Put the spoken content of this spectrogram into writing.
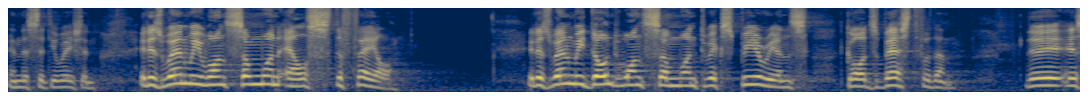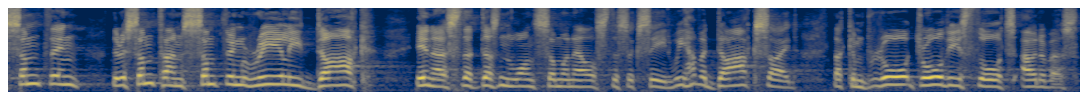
in this situation. It is when we want someone else to fail. It is when we don't want someone to experience God's best for them. There is something, there is sometimes something really dark in us that doesn't want someone else to succeed. We have a dark side that can draw, draw these thoughts out of us.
